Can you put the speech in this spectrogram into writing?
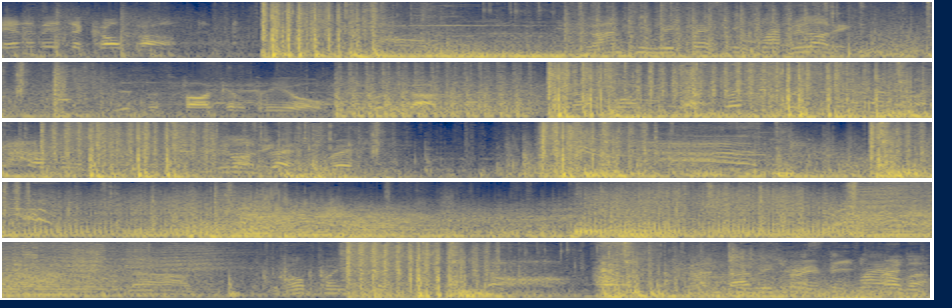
Enemy in the compound. Ground team requesting flight. Reloading. This is 3-0. Good the way. Reloading. Jet ready. Flare out. Drop point set. Ground team requesting flyover.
